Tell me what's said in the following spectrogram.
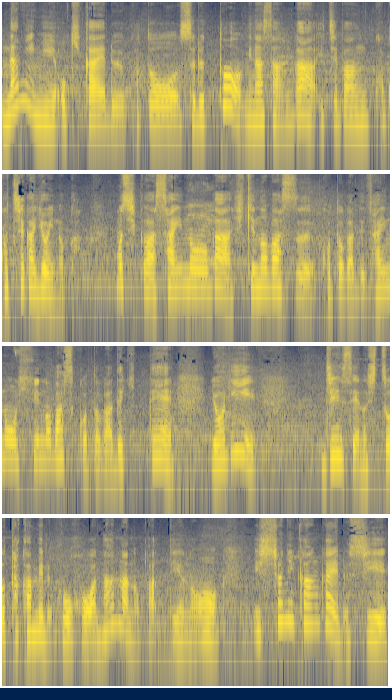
何に置き換えることをすると皆さんが一番心地が良いのかもしくは才能が引き伸ばすことがで才能を引き伸ばすことができてより人生の質を高める方法は何なのかっていうのを一緒に考えるし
